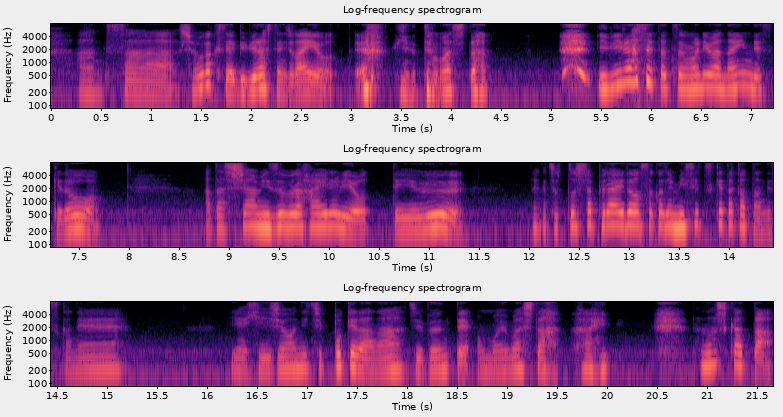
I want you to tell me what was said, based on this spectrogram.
「あんたさ小学生ビビらせてんじゃないよ」って 言ってました。ビビらせたつもりはないんですけど私は水風呂入れるよっていうなんかちょっとしたプライドをそこで見せつけたかったんですかね。いや非常にちっぽけだな自分って思いました。はい。楽しかった。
